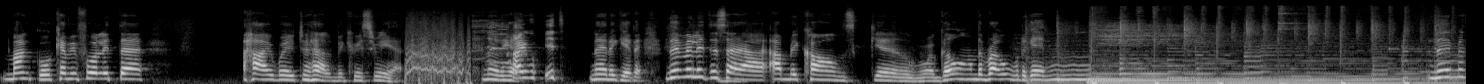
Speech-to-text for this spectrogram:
Manko, kan vi få lite Highway to Hell med Chris Rea? Nej, det kan I wait. Nej, det kan jag inte. Nej, men lite så här amerikansk... Uh, we're going on the road again. Nej, men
